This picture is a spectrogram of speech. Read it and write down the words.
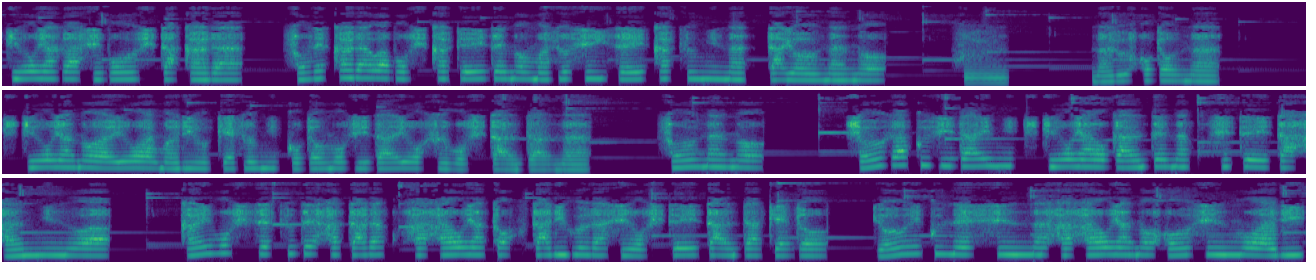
父親が死亡したから、それからは母子家庭での貧しい生活になったようなの。ふーん、なるほどな。父親の愛をあまり受けずに子供時代を過ごしたんだな。そうなの。小学時代に父親を癌で亡くしていた犯人は、介護施設で働く母親と二人暮らしをしていたんだけど、教育熱心な母親の方針もあり、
